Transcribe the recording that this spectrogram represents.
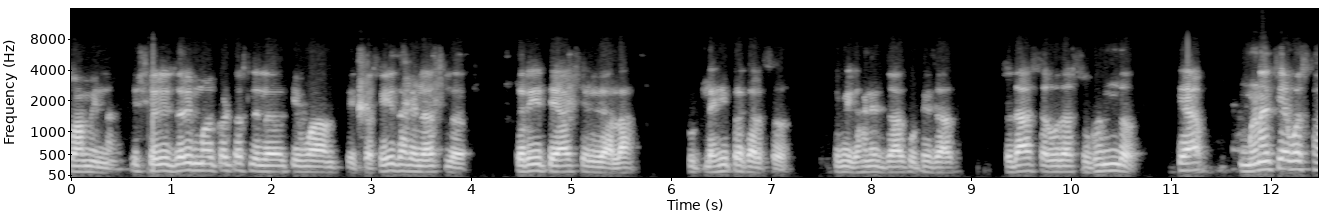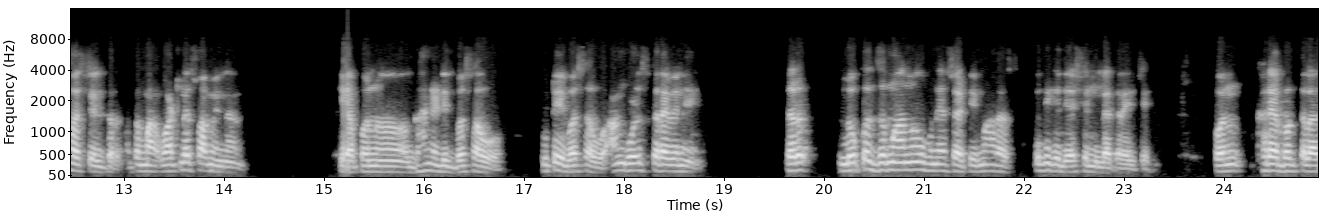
स्वामींना. ते शरीर जरी मळकट असलेलं किंवा ते कसंही झालेलं असलं तरी त्या शरीराला कुठल्याही प्रकारचं तुम्ही घाणीत जा कुठे जा सदा सर्वदा सुगंध त्या मनाची अवस्था असेल तर आता वाटलं स्वामींना की आपण घाणेडीत बसावं कुठे बसावं आंघोळच करावे नाही. तर लोक जमा न होण्यासाठी महाराज कधी कधी असे लीला करायचे. पण खऱ्या भक्ताला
